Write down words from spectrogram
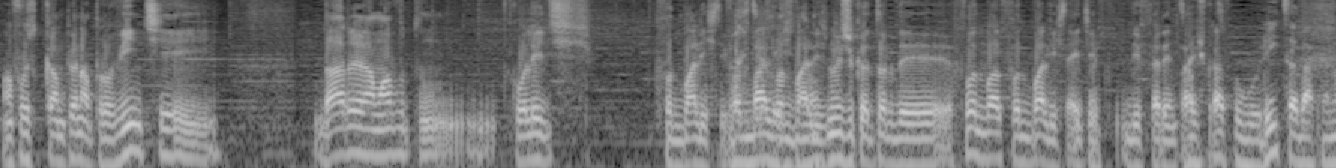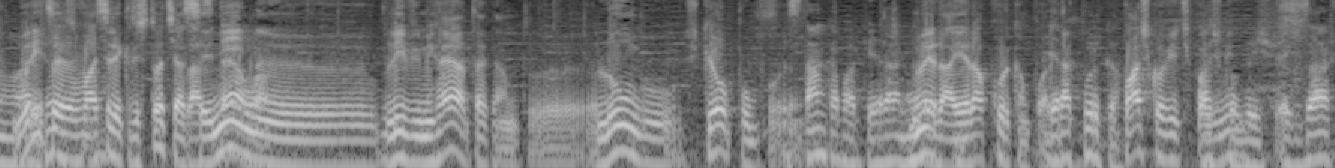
am fost campion a provinciei, dar uh, am avut um, colegi fotbaliști, Fotbaliști, fotbaliști nu jucători de fotbal, fotbaliști, aici e diferența. Ai jucat cu Guriță, dacă nu ai Guriță, ajuns? Vasile Cristocea, La Senin, Steaua. uh, Liviu Mihai atacant, uh, Lungu, Șchiopu. uh, Stanca parcă era, nu? Nu era, era Curcă în poartă. Era Curcă. Pașcovici, Cosmin. Pașcovici, exact.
